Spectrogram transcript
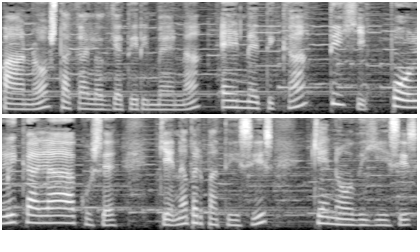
πάνω στα καλοδιατηρημένα ενετικά τείχη. Πολύ καλά άκουσε. Και να περπατήσεις και να οδηγήσεις.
